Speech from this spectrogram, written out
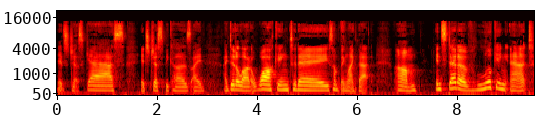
It's just gas. It's just because I I did a lot of walking today, something like that. Um, instead of looking at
